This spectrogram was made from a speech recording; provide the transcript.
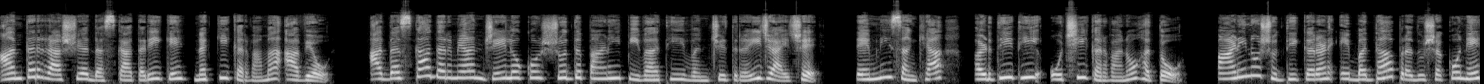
આંતરરાષ્ટ્રીય દસકા તરીકે નક્કી કરવામાં આવ્યો. આ દસકા દરમિયાન જે લોકો શુદ્ધ પાણી પીવાથી વંચિત રહી જાય છે, તેમની સંખ્યા અડધીથી ઓછી કરવાનો હતો. પાણીનું શુદ્ધિકરણ એ બધા પ્રદૂષકોને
